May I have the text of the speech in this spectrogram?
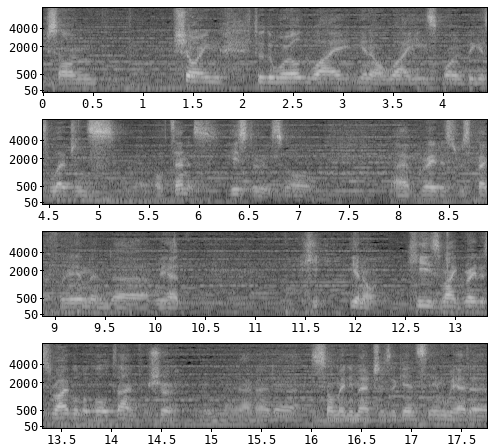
keeps on showing to the world why you know why he's one of the biggest legends of tennis history. So I have greatest respect for him, and uh, we had he, you know, he's my greatest rival of all time for sure. I mean, I've had uh, so many matches against him. We had a,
